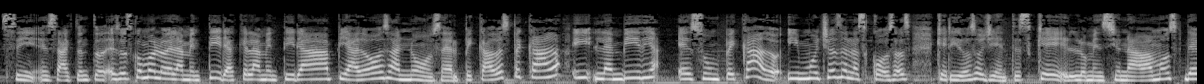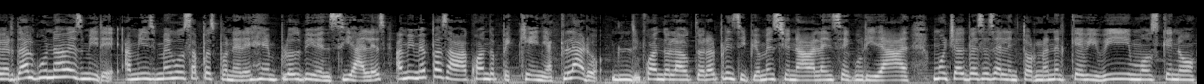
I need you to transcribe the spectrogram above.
Sí, exacto. Entonces, eso es como lo de la mentira, que la mentira piadosa, no, o sea, el pecado es pecado y la envidia es un pecado. Y muchas de las cosas, queridos oyentes, que lo mencionábamos, de verdad alguna vez, mire, a mí me gusta pues poner ejemplos vivenciales. A mí me pasaba cuando pequeña, claro, cuando la doctora al principio mencionaba la inseguridad, muchas veces el entorno en el que vivimos, que no,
